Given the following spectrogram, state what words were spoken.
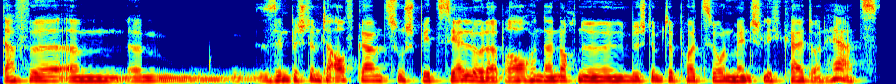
Dafür ähm, ähm, sind bestimmte Aufgaben zu speziell oder brauchen dann noch eine, eine bestimmte Portion Menschlichkeit und Herz.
